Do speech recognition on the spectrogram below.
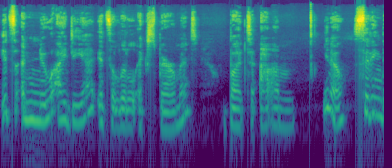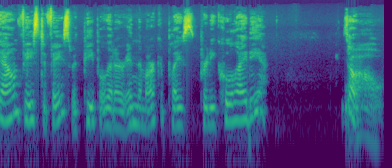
it's a new idea, it's a little experiment, but um, you know, sitting down face to face with people that are in the marketplace, pretty cool idea. So, wow.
